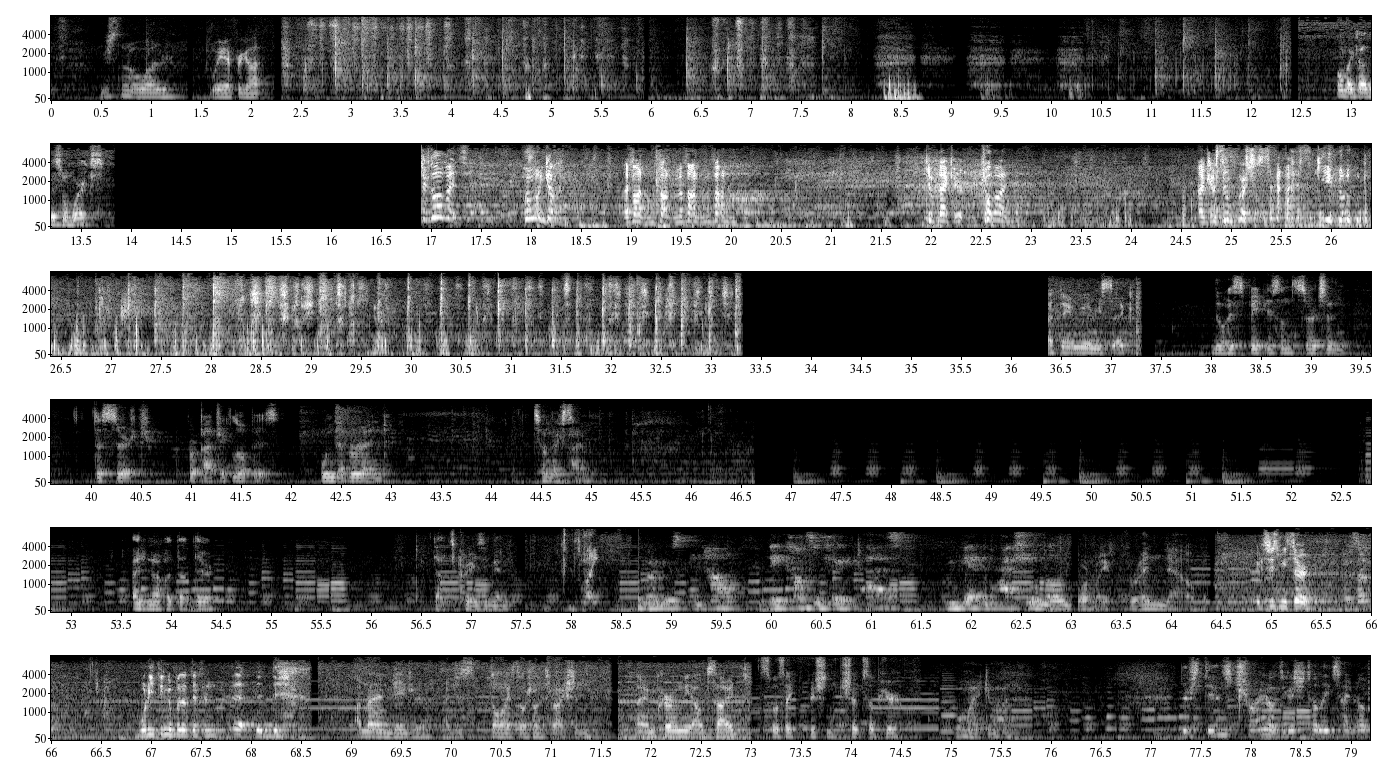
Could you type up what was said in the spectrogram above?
there's no water. Wait, I forgot. Oh my god, this one works. Patrick Lopez! Oh my god! I found him, I found him, I found him, I found him! Get back here, come on! I got some questions to ask you! Think I'm gonna be sick. Though his fate is uncertain, the search for Patrick Lopez will never end. Till next time. I did not put that there. That's crazy, man. members and how they concentrate as you get an actual load. For my friend now. Excuse me, sir. What's up? What do you think about the different? Uh, the, di- I'm not in danger. I just don't like social interaction. I am currently outside. Smells like fish and chips up here. Oh my god. There's dance tryouts. You guys should totally sign up.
